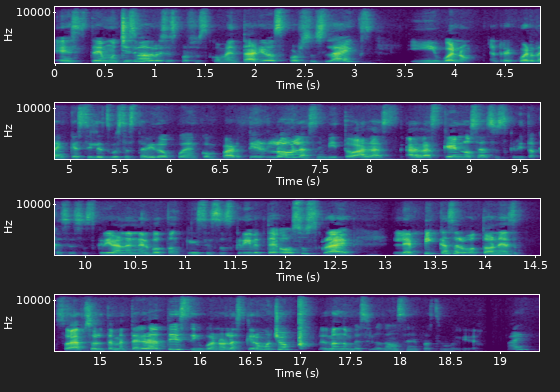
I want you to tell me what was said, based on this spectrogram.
Este, muchísimas gracias por sus comentarios, por sus likes. Y bueno, recuerden que si les gusta este video pueden compartirlo. Las invito a las, a las que no se han suscrito que se suscriban en el botón que dice suscríbete o subscribe. Le picas el botón, es absolutamente gratis. Y bueno, las quiero mucho. Les mando un beso y nos vemos en el próximo video. Bye.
